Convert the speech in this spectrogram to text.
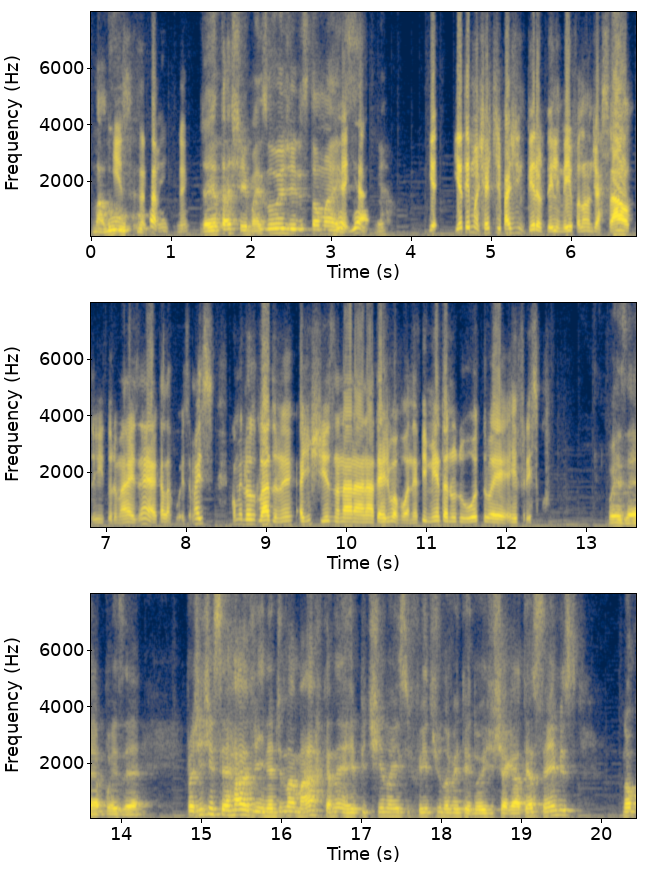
maluco. Isso, exatamente, né? Já ia estar tá cheio, mas hoje eles estão mais. Yeah, yeah. Né? Ia, ter manchete de página inteira dele meio falando de assalto e tudo mais, é aquela coisa. Mas, como é do outro lado, né? A gente diz na, na, na terra de vovó, né? Pimenta no do outro é refresco. Pois é, pois é. Pra gente encerrar, Vini, a Dinamarca, né? Repetindo esse feito de 92 de chegar até a semis, não,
